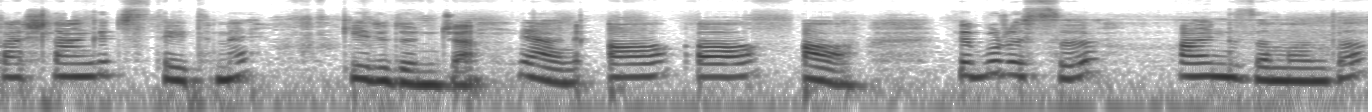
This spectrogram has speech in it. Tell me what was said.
başlangıç state'ime geri döneceğim. Yani A, A, A. Ve burası aynı zamanda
